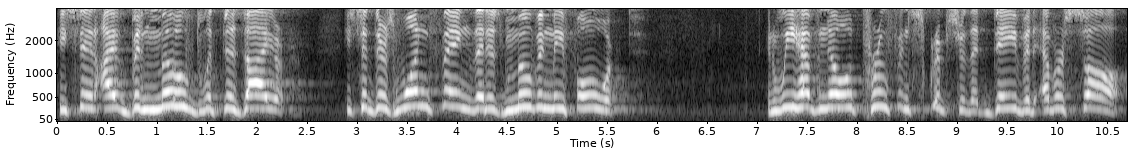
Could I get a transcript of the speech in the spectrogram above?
He said, I've been moved with desire. He said, There's one thing that is moving me forward. And we have no proof in Scripture that David ever saw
